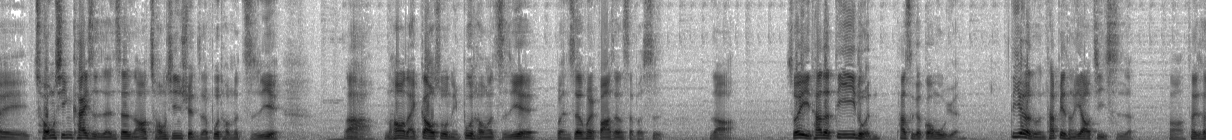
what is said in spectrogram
诶，重新开始人生，然后重新选择不同的职业啊，然后来告诉你不同的职业本身会发生什么事，知道吗？所以他的第一轮他是个公务员。第二轮他变成药剂师了，哦，他他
